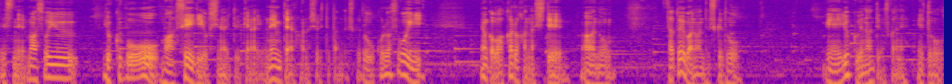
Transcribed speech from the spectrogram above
ですねまあそういう欲望をまあ整理をしないといけないよねみたいな話をしてたんですけどこれはすごいなんかわかる話であの例えばなんですけどえー、よく、なんていうんですかね、えっ、ー、と、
